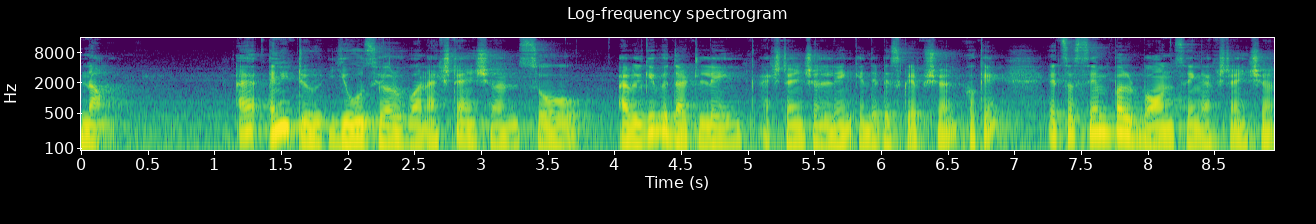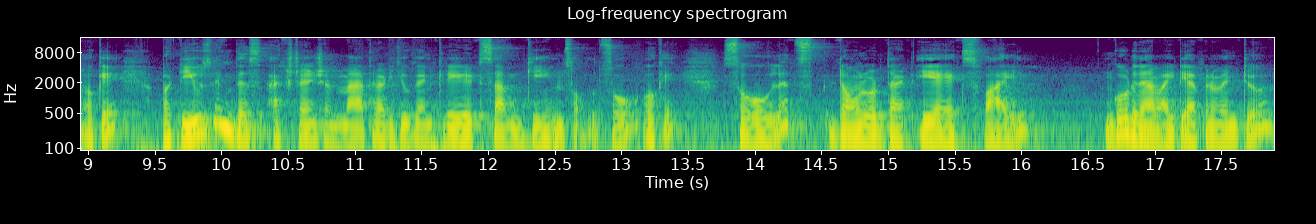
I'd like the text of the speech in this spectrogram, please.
Now I, I need to use here one extension so I will give you that link extension link in the description okay? It's a simple bouncing extension okay? But using this extension method you can create some games also okay? So let's download that AIX file. Go to the MIT App Inventor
